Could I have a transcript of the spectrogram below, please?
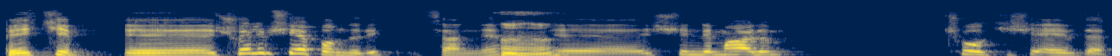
Peki. E, şöyle bir şey yapalım dedik senle. E, şimdi malum çoğu kişi evde.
